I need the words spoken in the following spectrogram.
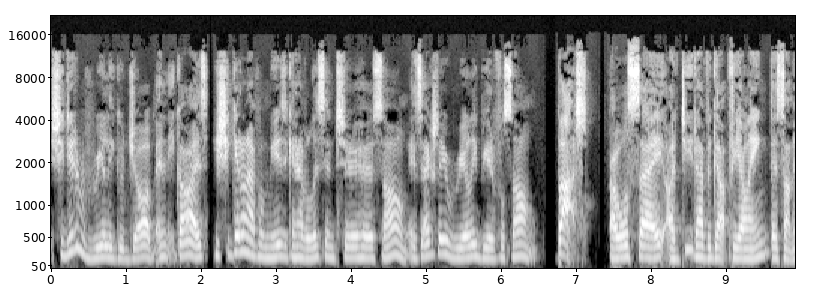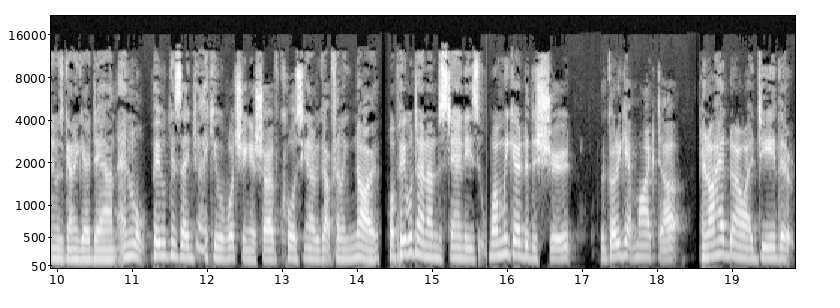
she did a really good job. And guys, you should get on Apple Music and have a listen to her song. It's actually a really beautiful song. But I will say I did have a gut feeling that something was going to go down. And look, people can say, Jake, you were watching a show. Of course you're going to have a gut feeling. No. What people don't understand is when we go to the shoot, we've got to get mic'd up. And I had no idea that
